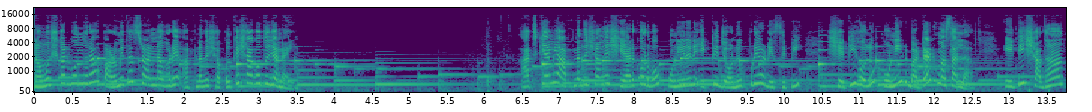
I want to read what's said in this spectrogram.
নমস্কার বন্ধুরা, পারমিতাস রান্নাঘরে আপনাদের সকলকে স্বাগত জানাই। আজকে আমি আপনাদের সঙ্গে শেয়ার করব পনিরের একটি জনপ্রিয় রেসিপি সেটি হলো পনির বাটার মশালা। এটি সাধারণত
